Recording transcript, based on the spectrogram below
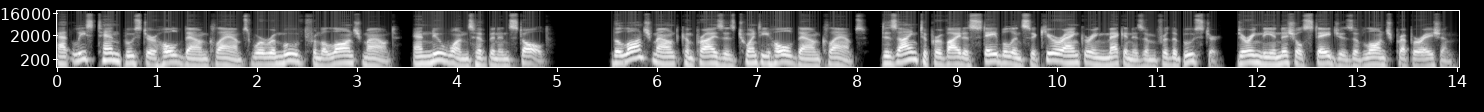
At least 10 booster hold-down clamps were removed from the launch mount, and new ones have been installed. The launch mount comprises 20 hold-down clamps, designed to provide a stable and secure anchoring mechanism for the booster during the initial stages of launch preparation.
